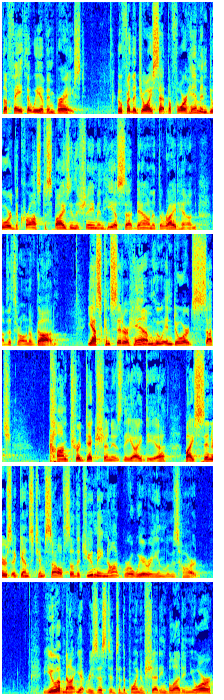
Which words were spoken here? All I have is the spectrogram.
the faith that we have embraced, who for the joy set before him endured the cross, despising the shame, and he has sat down at the right hand of the throne of God. Yes, consider him who endured such contradiction, is the idea by sinners against himself, so that you may not grow weary and lose heart. You have not yet resisted to the point of shedding blood in your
